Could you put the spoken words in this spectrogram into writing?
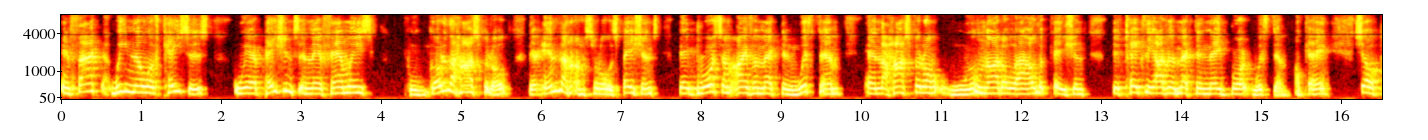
In fact, we know of cases where patients and their families who go to the hospital, they're in the hospital as patients, they brought some ivermectin with them, and the hospital will not allow the patient to take the ivermectin they brought with them. Okay. So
